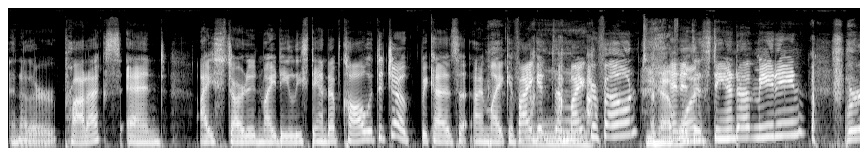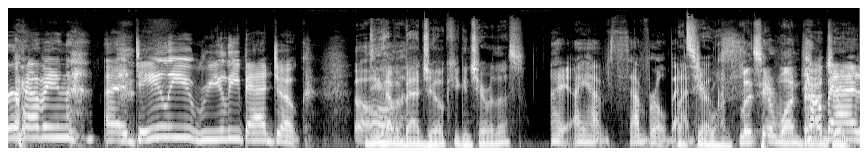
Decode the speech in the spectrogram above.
and other products. And I started my daily stand up call with a joke because I'm like, if I get the microphone Do you have and one? it's a stand up meeting, we're having a daily, really bad joke. Do you have a bad joke you can share with us? I, I have several bad Let's jokes. hear one. Let's hear one bad joke. How joke. bad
